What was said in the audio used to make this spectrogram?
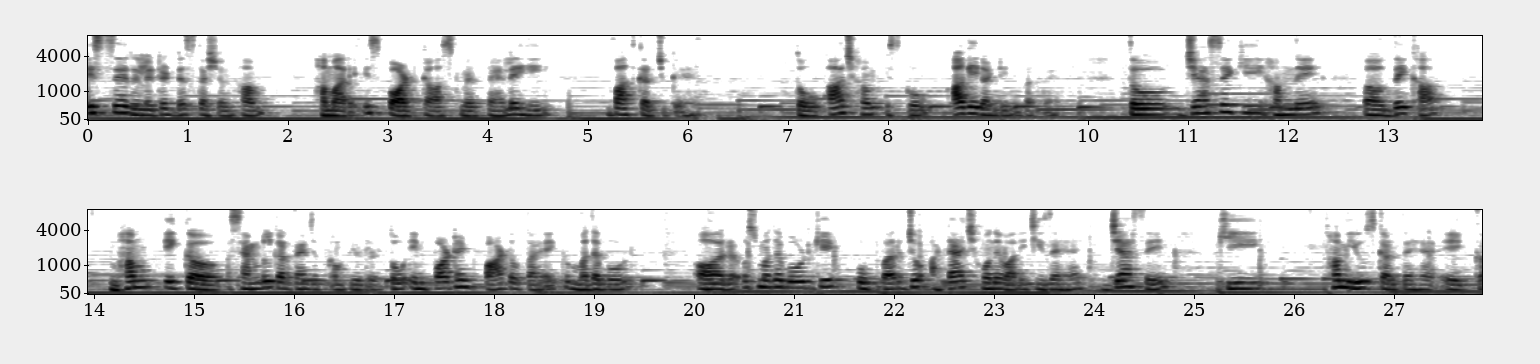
इससे रिलेटेड डिस्कशन हम हमारे इस पॉडकास्ट में पहले ही बात कर चुके हैं। तो आज हम इसको आगे कंटिन्यू करते हैं। तो जैसे कि हमने देखा, हम एक असेंबल करते हैं जब कंप्यूटर तो इंपॉर्टेंट पार्ट होता है एक मदरबोर्ड और उस मदरबोर्ड के ऊपर जो अटैच होने वाली चीज़ें हैं, जैसे कि हम यूज़ करते हैं एक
